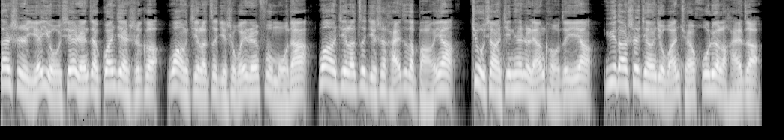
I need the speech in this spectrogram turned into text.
但是，也有些人在关键时刻忘记了自己是为人父母的，忘记了自己是孩子的榜样。就像今天这两口子一样，遇到事情就完全忽略了孩子。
